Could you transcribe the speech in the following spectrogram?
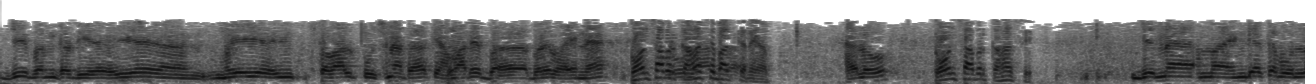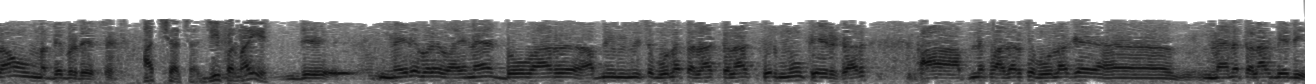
جی بند کر دیا یہ مجھے یہ سوال پوچھنا تھا کہ ہمارے بڑے بھائی نے کون صاحب اور کہاں سے بات کر رہے ہیں آپ؟ ہیلو۔ کون صاحب اور کہاں سے؟ جی میں انڈیا سے بول رہا ہوں مدھیہ پردیش سے۔ اچھا اچھا۔ جی فرمائیے۔ جی میرے بڑے بھائی نے دو بار اپنی بیوی سے بولا طلاق طلاق پھر منہ پھیر کر اپنے فادر سے بولا کہ میں نے طلاق دے دی۔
